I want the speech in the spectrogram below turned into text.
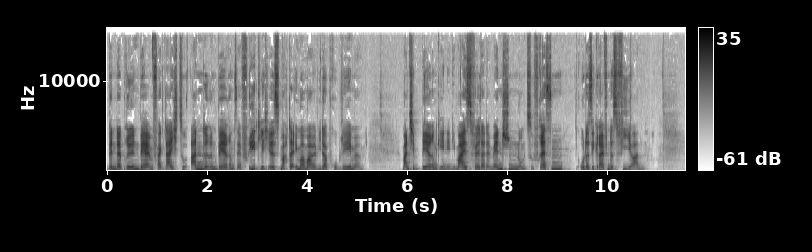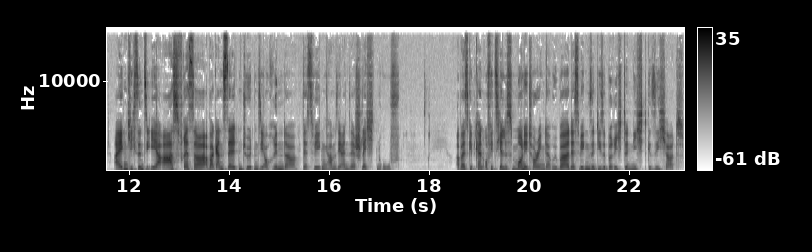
wenn der Brillenbär im Vergleich zu anderen Bären sehr friedlich ist, macht er immer mal wieder Probleme. Manche Bären gehen in die Maisfelder der Menschen, um zu fressen, oder sie greifen das Vieh an. Eigentlich sind sie eher Aasfresser, aber ganz selten töten sie auch Rinder. Deswegen haben sie einen sehr schlechten Ruf. Aber es gibt kein offizielles Monitoring darüber, deswegen sind diese Berichte nicht gesichert.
